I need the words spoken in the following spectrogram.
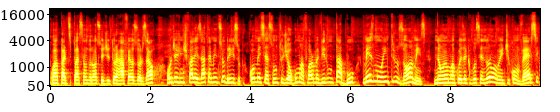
com a participação do nosso editor Rafael Zorzal, onde a gente fala exatamente sobre isso, como esse assunto de alguma forma vira um tabu, mesmo entre os homens, não é uma coisa que você normalmente converse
